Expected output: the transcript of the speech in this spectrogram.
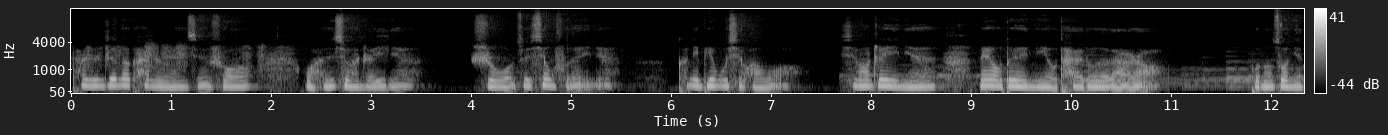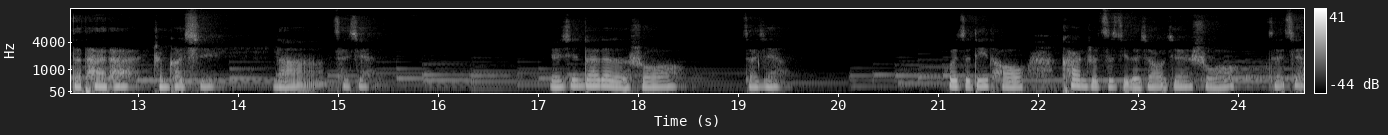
他认真的看着袁心说：“我很喜欢这一年，是我最幸福的一年。可你并不喜欢我，希望这一年没有对你有太多的打扰。不能做你的太太，真可惜。那再见。”袁心呆呆的说：“再见。”惠子低头看着自己的脚尖说：“再见。”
